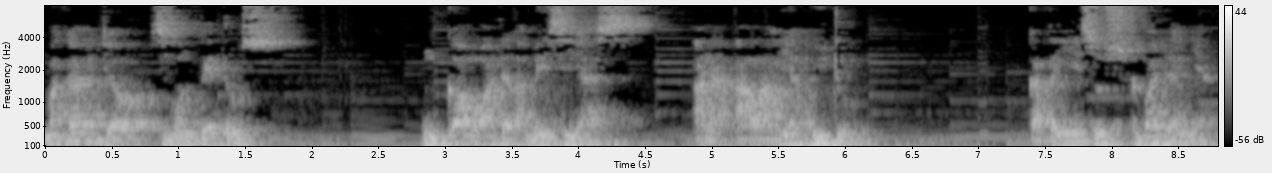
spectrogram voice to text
Maka jawab Simon Petrus, "Engkau adalah Mesias, Anak Allah yang hidup." Kata Yesus kepadanya,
